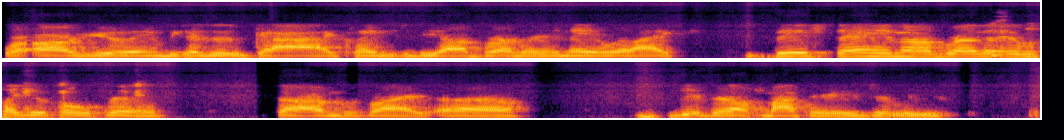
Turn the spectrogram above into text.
were arguing because this guy claimed to be our brother, and they were like, "Bitch, they ain't our brother." It was like this whole thing. So I'm just like, uh, get that off my page at least. I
